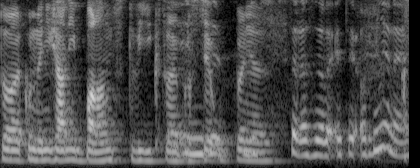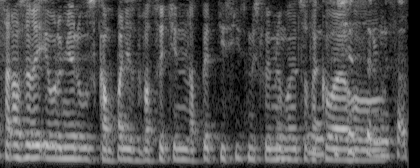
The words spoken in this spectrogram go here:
to jako není žádný balance tweak, to je prostě Jenže úplně... srazili i ty odměny. A srazili i odměnu z kampaně z 20 na 5 tisíc, myslím, nebo něco no, takového. Což je 75%.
